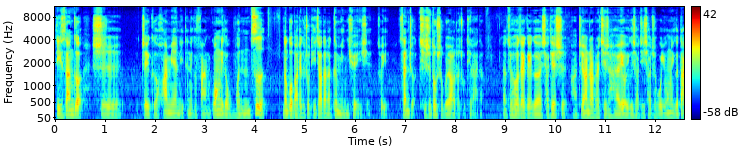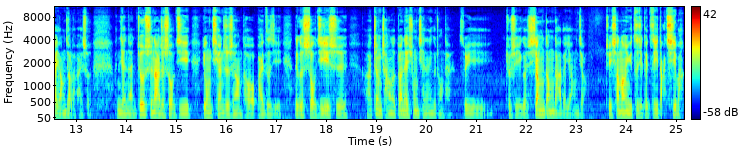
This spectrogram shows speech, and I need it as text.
第三个是这个画面里的那个反光里的文字能够把这个主题交代的更明确一些，所以三者其实都是围绕着主题来的。那最后再给个小贴士啊，这张照片其实还有一个小技巧，就是我用了一个大仰角来拍摄，很简单，就是拿着手机用前置摄像头拍自己，那个手机是啊正常的端在胸前的那个状态，所以就是一个相当大的仰角。这相当于自己给自己打气吧，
